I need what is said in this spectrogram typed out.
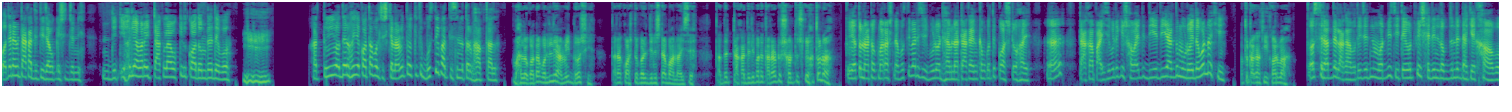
ওদের আমি টাকা দিতে যাব কিসের জন্য? দিতে হলে আমার এই টাকলা উকিল কদম রে দেবো। আর তুই ওদের হয়ে কথা বলছিস কেন? আমি তো কিছু বুঝতে পারছিস না তোর ভাবতাল। ভালো কথা বললি আমি দোষী। তারা কষ্ট করে জিনিসটা বানাইছে। তাদের টাকা দিতে পারে তারা একটু সন্তুষ্টি হতো না। তুই এত নাটক মারাস না বুঝতে পারিস বুড়ো ঢ্যাবলা টাকা ইনকাম করতে কষ্ট হয় হ্যাঁ? টাকা পাইছি বলে কি সবাইকে দিয়ে দিয়ে একদম উড়ে দেবো নাকি? কত টাকা কি করবা? তোর শ্রাদ্ধে লাগাবো তুই যেদিন মরবি চিতে উঠবি সেদিন লোকজনের ডাকিয়ে খাওয়াবো।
